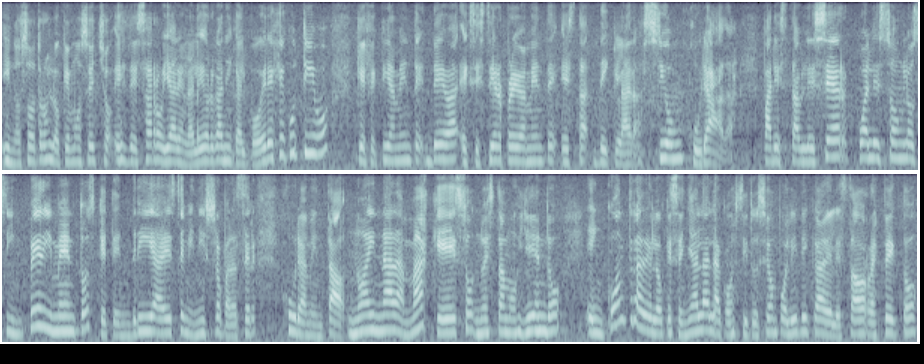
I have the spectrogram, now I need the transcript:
y nosotros lo que hemos hecho es desarrollar en la ley orgánica del Poder Ejecutivo que efectivamente deba existir previamente esta declaración jurada para establecer cuáles son los impedimentos que tendría este ministro para ser juramentado. No hay nada más que eso, no estamos yendo en contra de lo que señala la constitución política del Estado respecto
